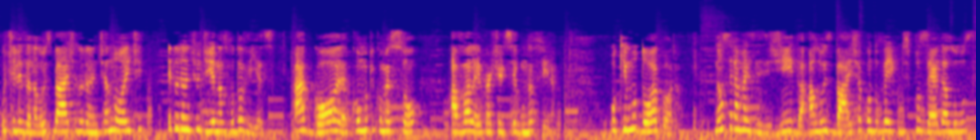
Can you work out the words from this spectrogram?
utilizando a luz baixa durante a noite e durante o dia nas rodovias. Agora, como que começou a valer a partir de segunda-feira? O que mudou agora? Não será mais exigida a luz baixa quando o veículo dispuser da luz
